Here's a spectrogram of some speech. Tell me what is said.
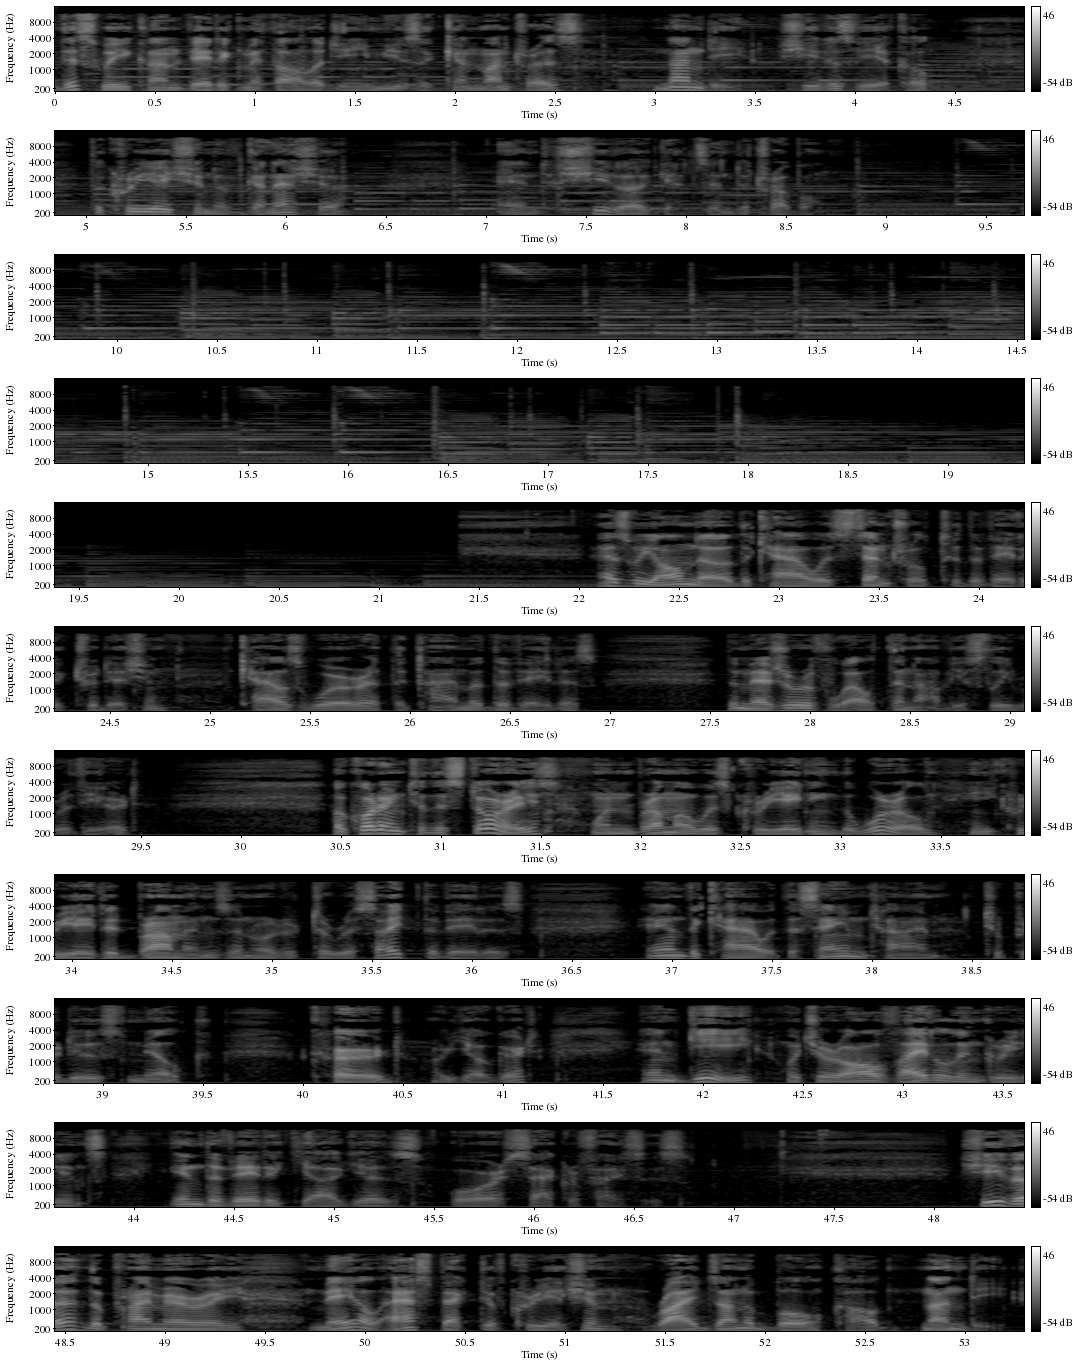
This week on Vedic mythology, music, and mantras, Nandi, Shiva's vehicle, the creation of Ganesha, and Shiva gets into trouble. As we all know, the cow is central to the Vedic tradition. Cows were, at the time of the Vedas, the measure of wealth and obviously revered. According to the stories, when Brahma was creating the world, he created Brahmins in order to recite the Vedas, and the cow at the same time to produce milk, curd or yogurt, and ghee, which are all vital ingredients in the Vedic yagyas or sacrifices. Shiva, the primary male aspect of creation, rides on a bull called Nandi,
